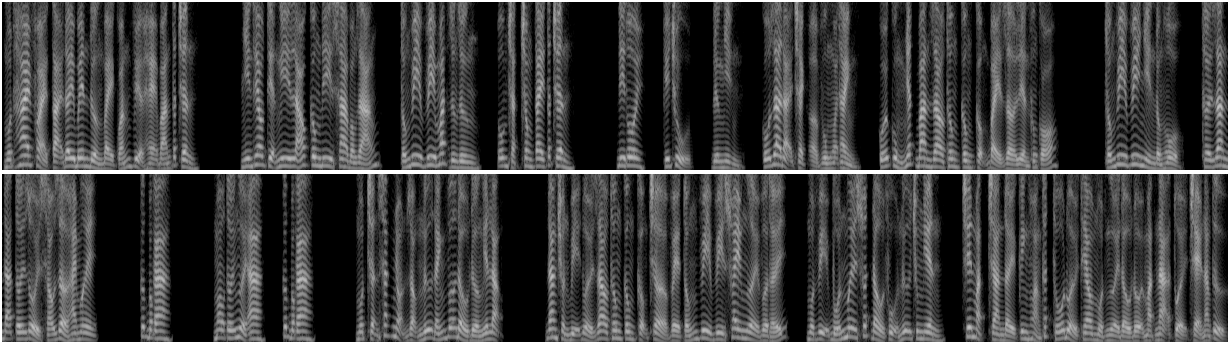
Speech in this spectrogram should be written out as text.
Một hai phải tại đây bên đường bày quán vỉa hè bán tất chân. Nhìn theo tiện nghi lão công đi xa bóng dáng, Tống Vi Vi mắt rưng rưng, ôm chặt trong tay tất chân. Đi thôi, ký chủ, đừng nhìn, cố gia đại trạch ở vùng ngoại thành, cuối cùng nhất ban giao thông công cộng 7 giờ liền không có. Tống vi vi nhìn đồng hồ, thời gian đã tới rồi 6 giờ 20. Cướp bóc A. Mau tới người A, cướp bóc A. Một trận sắc nhọn giọng nữ đánh vỡ đầu đường yên lặng. Đang chuẩn bị đuổi giao thông công cộng trở về Tống Vi Vi xoay người vừa thấy, một vị 40 xuất đầu phụ nữ trung niên, trên mặt tràn đầy kinh hoàng thất thố đuổi theo một người đầu đội mặt nạ tuổi trẻ nam tử.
